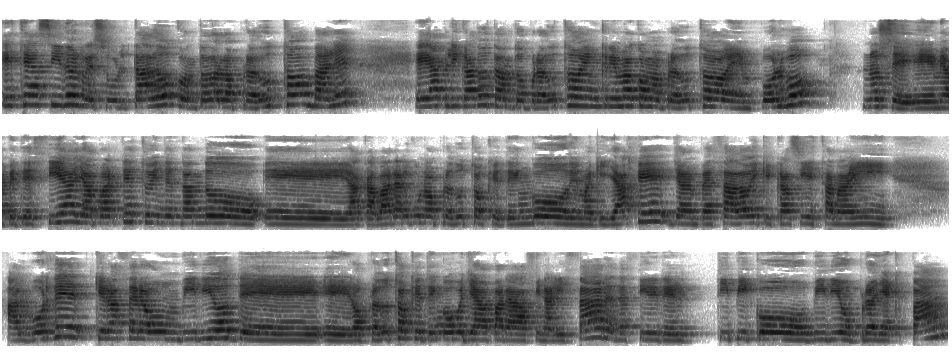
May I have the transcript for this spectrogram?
Este ha sido el resultado con todos los productos, ¿vale? He aplicado tanto productos en crema como productos en polvo. No sé, eh, me apetecía y aparte estoy intentando eh, acabar algunos productos que tengo de maquillaje ya he empezado y que casi están ahí al borde. Quiero haceros un vídeo de eh, los productos que tengo ya para finalizar, es decir, el típico vídeo Project Pan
